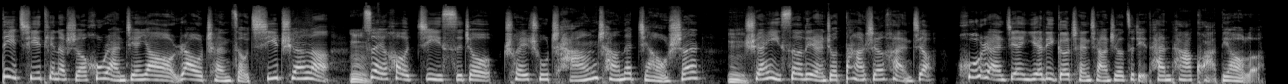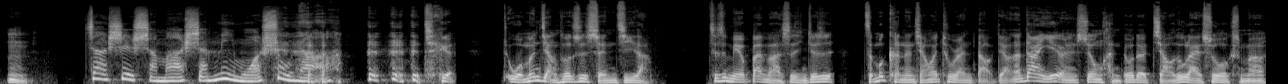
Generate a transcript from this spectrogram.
第七天的时候，忽然间要绕城走七圈了。嗯，最后祭司就吹出长长的脚声，嗯，全以色列人就大声喊叫。忽然间，耶利哥城墙就自己坍塌垮掉了。嗯，这是什么神秘魔术呢？这个我们讲说是神机啦，这是没有办法的事情，就是。怎么可能墙会突然倒掉？那当然也有人是用很多的角度来说，什么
